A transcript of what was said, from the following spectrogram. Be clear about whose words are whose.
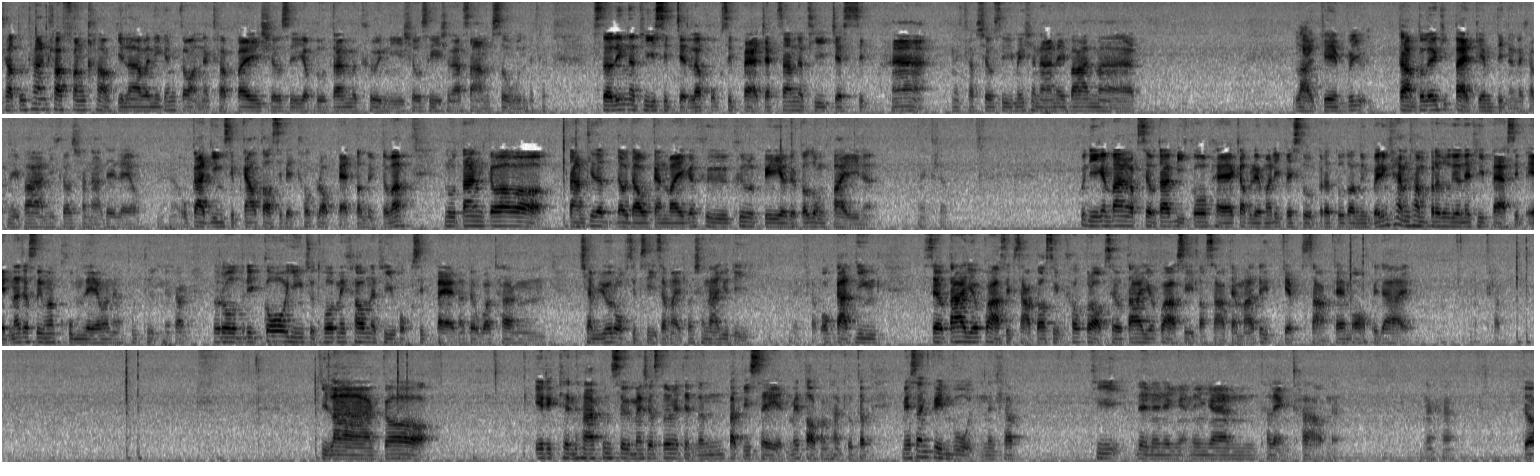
Speaker 1: ดีครับทุกท่านครับฟังข่าวกีฬาวันนี้กันก่อนนะครับ ไปเชลซีกับดูตันเมื่อคืนนี้เชลซีชนะ 3-0 นะครับสเตอร์ลิงนาที 17 แล้ว 68 แจ็คสันนาที 75 นะครับเชลซีไม่ชนะในบ้านมา หลายเกมก็อยู่ตามตัวเลขที่ 8 เกมติดนะครับ ในบ้านนี่ก็ชนะได้แล้วนะโอกาสยิง 19 ต่อ 11 เข้ากรอบ 8 ต่อ 1 แต่ว่าลูตันก็ตามที่เราเดาๆกันไว้ก็คือขึ้นปีเดียวเดี๋ยวก็ลงไปนะนะครับ คู่นี้กันบ้างครับเซลตาบีโกแพ้กับเรอัลมาดริดไปศูนย์ประตูต่อหนึ่งเบริงแฮมทำประตูเดียวในที 81 น่าจะซื้อมาคุมแล้วนะพูดถึงนะครับโรดริโกยิงจุดโทษไม่เข้านาที 68 นะแต่ว่าทางแชมป์ยุโรป 14 สมัยก็ชนะอยู่ดีนะครับโอกาสยิงเซลตาเยอะกว่า 13 ต่อ 10 เข้ากรอบเซลตาเยอะกว่า 4 ต่อ 3 แต่มาดริดเก็บ 3 แต้มออกไปได้นะครับกีฬาก็เอริกเทนฮากกุนซือแมนเชสเตอร์ยูไนเต็ดนั้นปฏิเสธ ไม่ตอบคำถามเกี่ยวกับ เมสันกรีนวูดนะครับ ที่ในในในในงานแถลงข่าวนะนะฮะก็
